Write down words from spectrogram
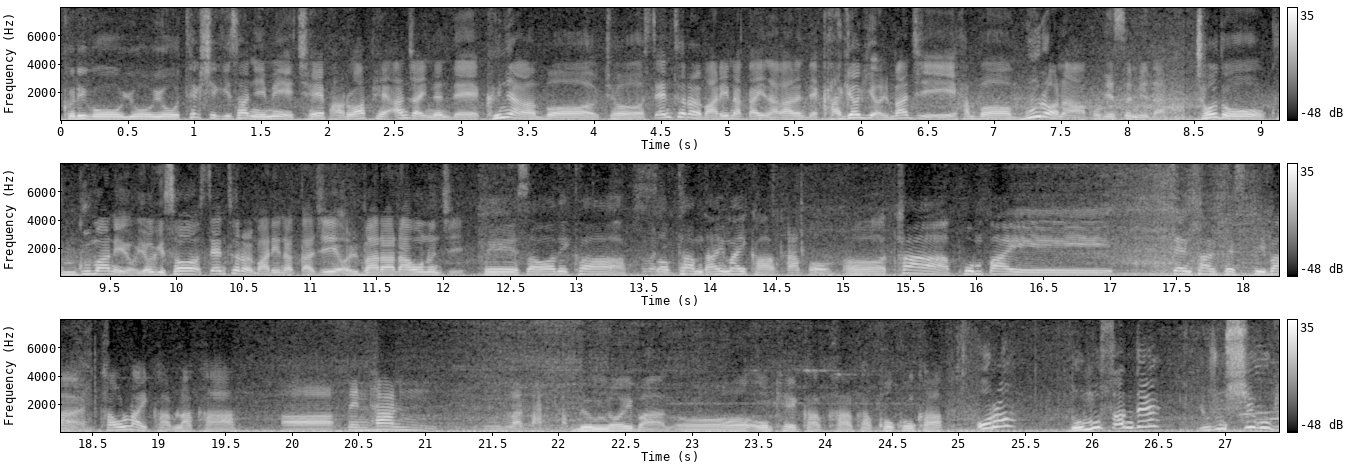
그리고 요 요 택시 기사님이 제 바로 앞에 앉아 있는데 그냥 한번 저 센트럴 마리나까지 나가는데 가격이 얼마지 한번 물어나 보겠습니다. 저도 궁금하네요. 여기서 센트럴 마리나까지 얼마나 나오는지. 네 사와디카 섭탐 다이마이카. 카포 어 타포 ผมไปเซนทรัลเฟสติวัลเท่าไหร่ครับราคา เอ่อเซ็นทรัลหนึ่งร้อยบาทครับ 100바 어, 오케이 값, 값, 값, 코쿤 값. 어라? 너무 싼데? 요즘 시국이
